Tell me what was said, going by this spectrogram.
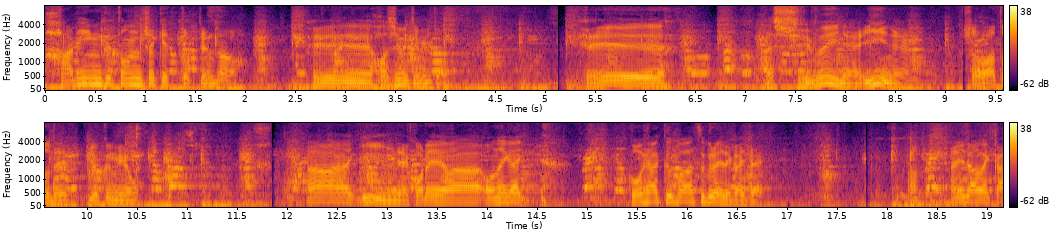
ハリングトンジャケットっていうんだ。へえ初めて見た。へえ渋いね。いいね。ちょっと後でよく見よう。あーいいね。これはお願い。500バーツぐらいで買いたい。あ何だか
